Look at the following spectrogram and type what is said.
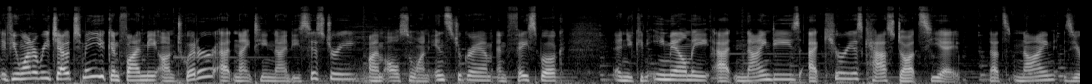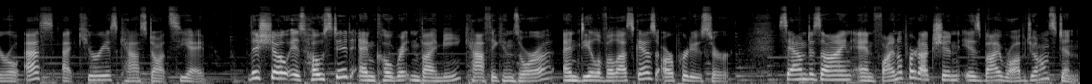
If you want to reach out to me, you can find me on Twitter at 1990s History. I'm also on Instagram and Facebook. And you can email me at 90s at curiouscast.ca. That's 90s at curiouscast.ca. This show is hosted and co written by me, Kathy Kenzora, and Dila Velasquez, our producer. Sound design and final production is by Rob Johnston.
